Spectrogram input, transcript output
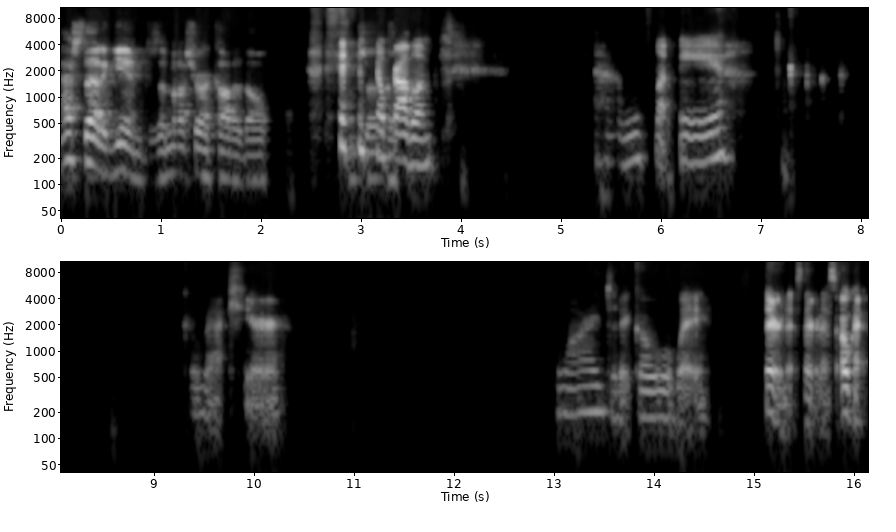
ask that again because I'm not sure I caught it all. No problem. Um, let me go back here. Why did it go away? There it is, there it is, okay.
